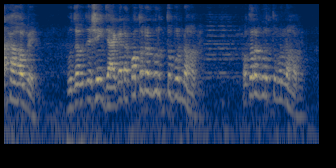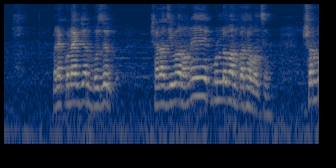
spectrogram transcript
রাখা হবে বুঝাবো যে সেই জায়গাটা কতটা গুরুত্বপূর্ণ হবে। কতটা গুরুত্বপূর্ণ হবে? মানে কোন একজন বুজুর্গ সারা জীবন অনেক মূল্যবান কথা বলছেন। সর্ব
